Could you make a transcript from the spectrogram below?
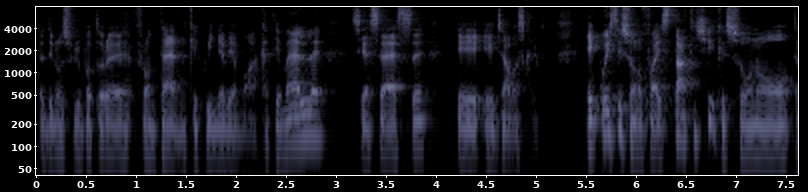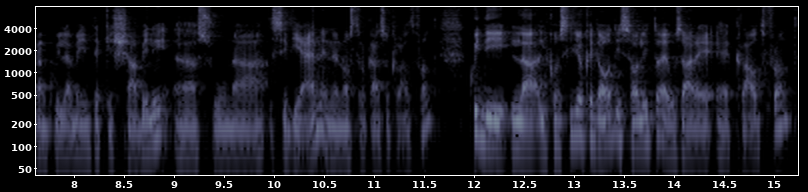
di uno sviluppatore front-end, che quindi abbiamo HTML, CSS e, e JavaScript. E questi sono file statici che sono tranquillamente cacheabili uh, su una CDN, nel nostro caso CloudFront. Quindi la, il consiglio che do di solito è usare eh, CloudFront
